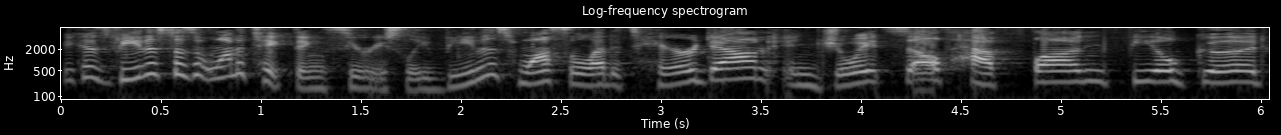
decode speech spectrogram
because Venus doesn't want to take things seriously. Venus wants to let its hair down, enjoy itself, have fun, feel good,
